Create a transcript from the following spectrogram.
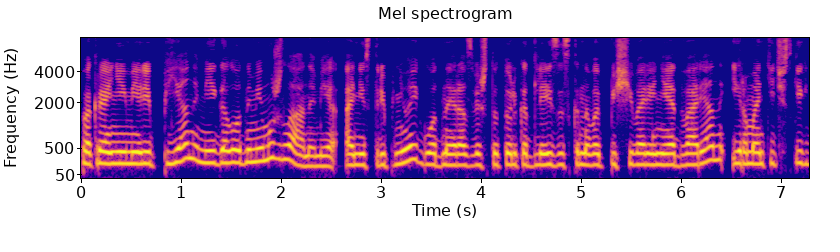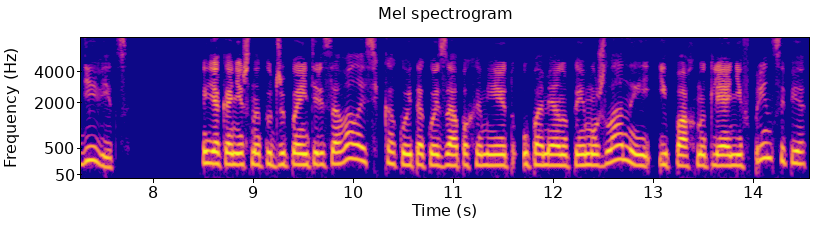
По крайней мере, пьяными и голодными мужланами, а не стряпнёй, годной разве что только для изысканного пищеварения дворян и романтических девиц. Я, конечно, тут же поинтересовалась, какой такой запах имеют упомянутые мужланы и пахнут ли они в принципе,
